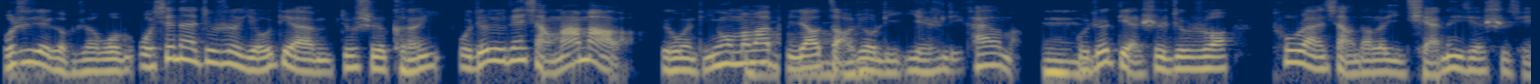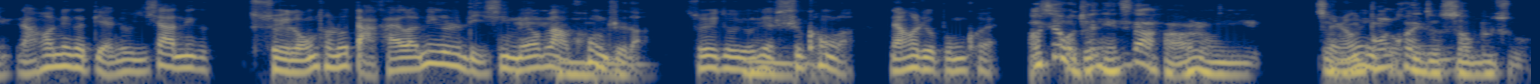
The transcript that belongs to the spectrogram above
不是这个，不是我，我现在就是有点，就是可能我觉得有点想妈妈了这个问题，因为我妈妈比较早就离，也是离开了嘛。嗯，我觉得点是就是说，突然想到了以前的一些事情，然后那个点就一下那个水龙头都打开了，那个是理性没有办法控制的，所以就有点失控了，然后就崩溃。而且我觉得年纪大反而容易，很容易崩溃就收不住，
